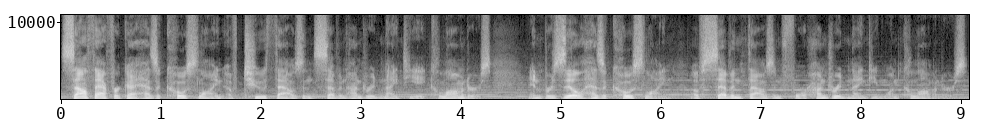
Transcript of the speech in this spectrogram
South Africa has a coastline of 2,798 kilometers, and Brazil has a coastline of 7,491 kilometers.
